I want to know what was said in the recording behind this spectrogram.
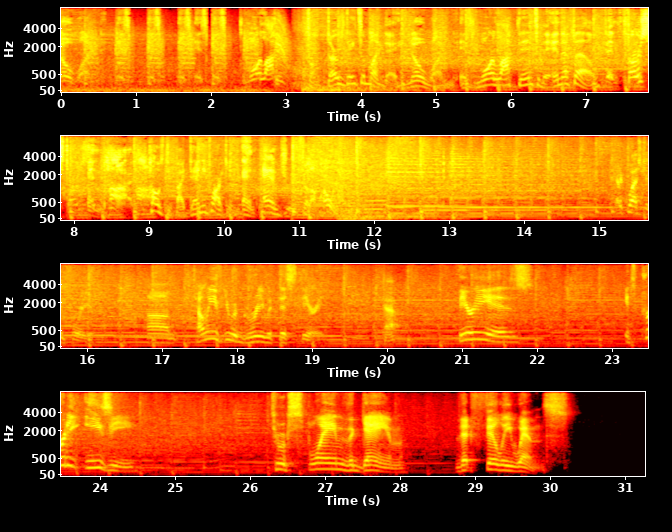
no one is is is is, is more locked from Thursday to Monday. No one is more locked into the NFL than First and Pod, hosted by Danny Parkins and Andrew Fillipponi. Got a question for you. Um, tell me if you agree with this theory. Okay. Theory is it's pretty easy to explain the game that Philly wins.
